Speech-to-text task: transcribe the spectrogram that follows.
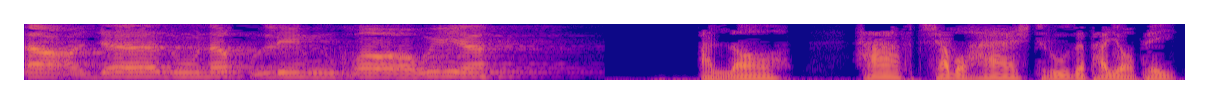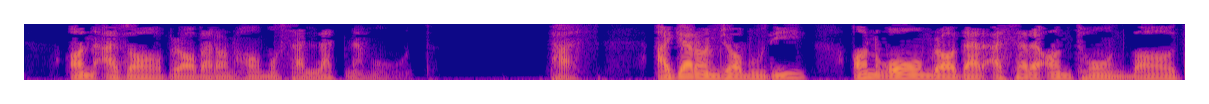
أعجاز نخل خاوية. الله هفت شب و هشت روز پیاپی آن عذاب را بر آنها مسلط نمود. پس اگر آنجا بودی آن قوم را در اثر آن تند باد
